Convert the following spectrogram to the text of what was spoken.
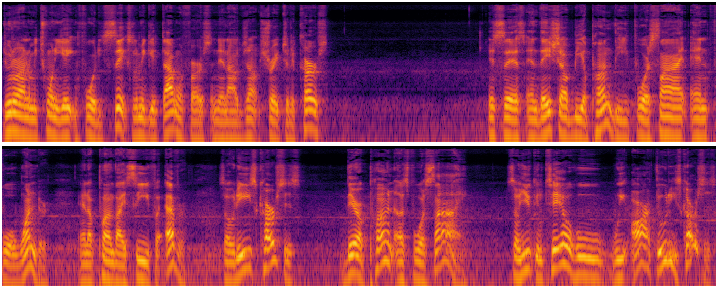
Deuteronomy 28 and 46. Let me get that one first, and then I'll jump straight to the curse. It says, And they shall be upon thee for a sign and for wonder, and upon thy seed forever. So these curses, they're upon us for a sign. So you can tell who we are through these curses.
